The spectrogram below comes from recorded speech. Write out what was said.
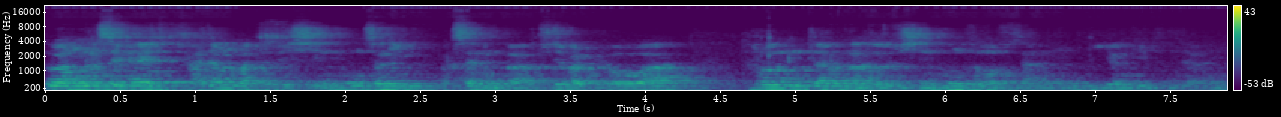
또한 오늘 세미나의 좌장을 맡아주신 홍성희 박사님과 주제 발표와 토론자로 나서주신 홍성호 수장님, 이경기 팀장님,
